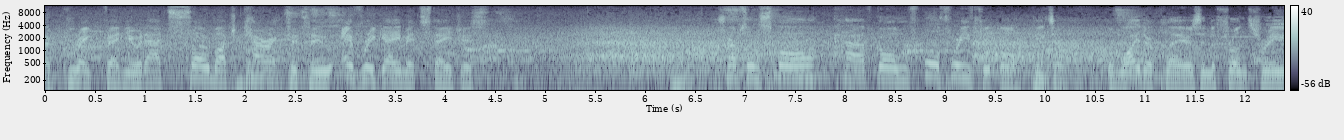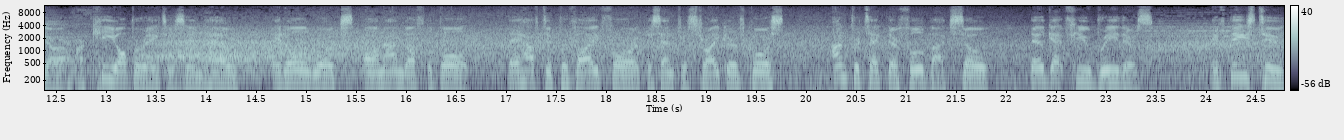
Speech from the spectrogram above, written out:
a great venue. It adds so much character to every game it stages. Trabzonspor have gone 4-3 football, Peter. The wider players in the front three are, are key operators in how it all works on and off the ball. They have to provide for the central striker, of course, and protect their fullbacks, so they'll get few breathers. If these two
